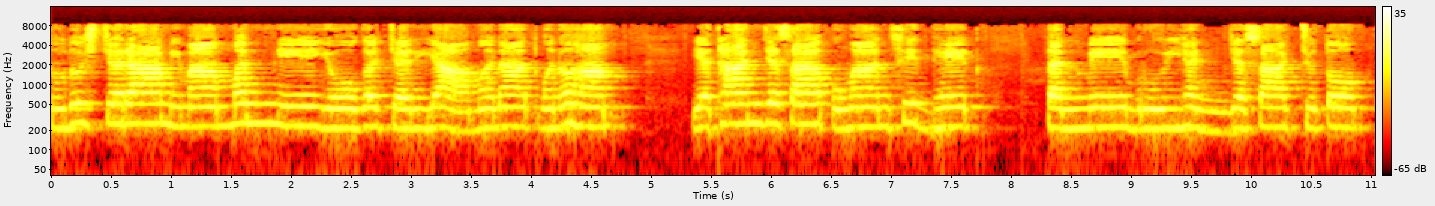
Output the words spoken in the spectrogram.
सुदुश्चरामिमाम् मन्ये योगचर्यामनात्मनः। यथाञ्जसा पुमान् सिद्धेत् तन्मे ब्रूह्यञ्जसाच्युतो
